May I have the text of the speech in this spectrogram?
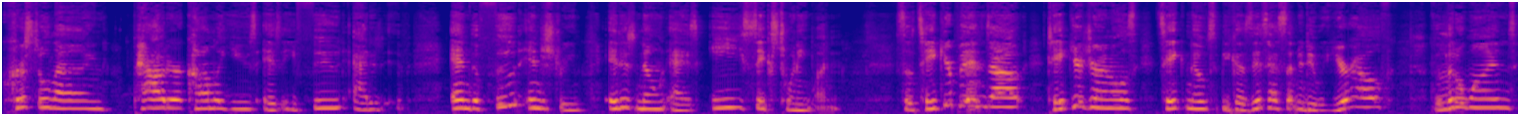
crystalline powder commonly used as a food additive. In the food industry, it is known as E621. So take your pens out, take your journals, take notes because this has something to do with your health, the little ones,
